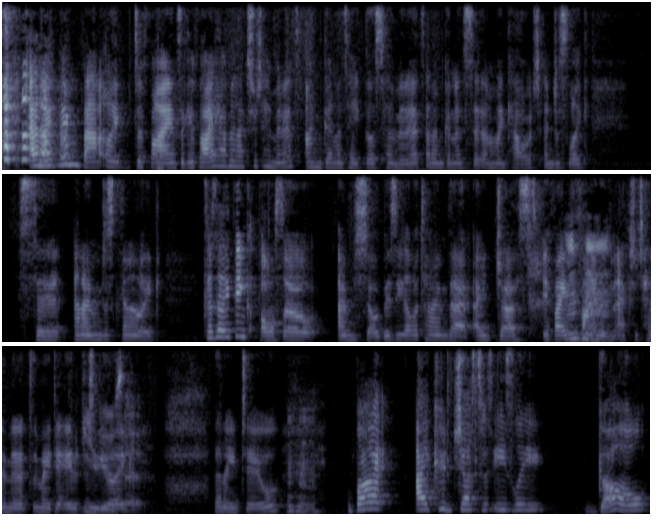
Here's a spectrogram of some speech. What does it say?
and I think that like defines like if I have an extra ten minutes, I'm gonna take those ten minutes and I'm gonna sit on my couch and just like sit and I'm just gonna like because I think also I'm so busy all the time that I just if I find like an extra ten minutes in my day to just you be like it. then I do. Mhm. But I could just as easily go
